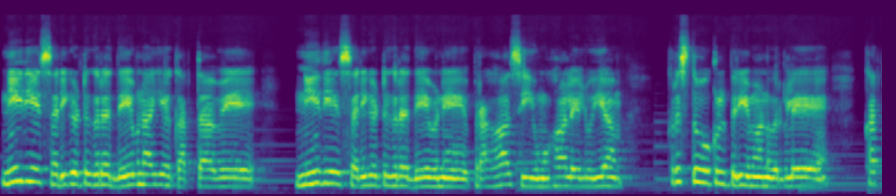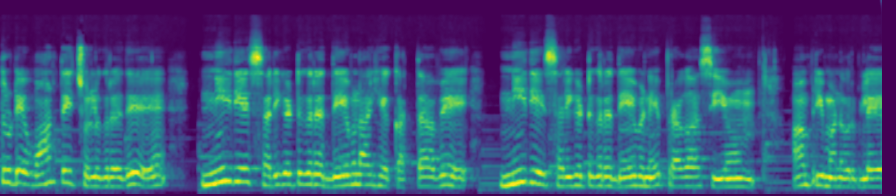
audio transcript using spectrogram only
நீதியை சரிகட்டுகிற தேவனாகிய கர்த்தாவே நீதியை சரிகட்டுகிற தேவனே பிரகாசி பிரகாசியும் லுயம் கிறிஸ்துவுக்குள் பிரியமானவர்களே கர்த்தருடைய வார்த்தை சொல்லுகிறது நீதியை சரிகட்டுகிற தேவனாகிய கர்த்தாவே நீதியை சரிகட்டுகிற தேவனே பிரகாசியும். ஆம்பிரியமானவர்களே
